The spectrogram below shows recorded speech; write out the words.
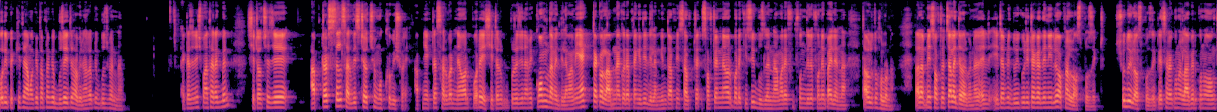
পরিপ্রেক্ষিতে আমাকে তো আপনাকে বুঝাইতে হবে, নাহলে আপনি বুঝবেন না। একটা জিনিস মাথায় রাখবেন, সেটা হচ্ছে যে আফটার সেল সার্ভিসটা হচ্ছে মুখ্য বিষয়। আপনি একটা সার্ভার নেওয়ার পরে সেটার উপরে যদি আমি কম দামে দিলাম, আমি এক টাকাও লাভ না করে আপনাকে দিয়ে দিলাম, কিন্তু আপনি সফটওয়্যার সফটওয়্যার নেওয়ার পরে কিছুই বুঝলেন না, আমার ফোন দিলে ফোনে পাইলেন না, তাহলে তো হলো না। তাহলে আপনি সফটওয়্যার চালাইতে পারবেন না এটা আপনি দুই কোটি টাকা দিয়ে নিলেও আপনার লস প্রজেক্ট শুধুই লস প্রজেক্ট এছাড়া কোনো লাভের কোনো অংশ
